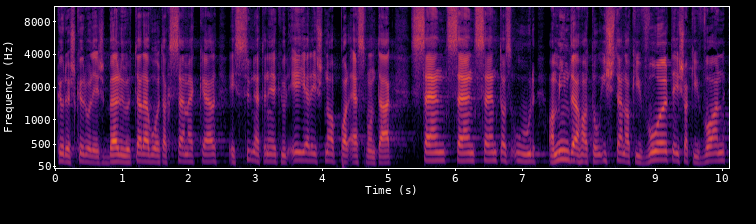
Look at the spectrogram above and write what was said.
körös körül és belül tele voltak szemekkel, és szünet nélkül éjjel és nappal ezt mondták, Szent, Szent, Szent az Úr, a mindenható Isten, aki volt és aki van,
